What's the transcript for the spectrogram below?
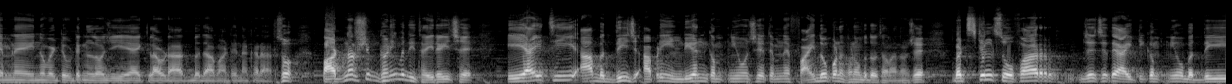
એમણે ઇનોવેટિવ ટેકનોલોજી એઆઈ ક્લાઉડ આ બધા માટેના કરાર. સો પાર્ટનરશિપ ઘણી બધી થઈ રહી છે. એઆઈથી આ બધી જ આપણી ઇન્ડિયન કંપનીઓ છે, તેમને ફાયદો પણ ઘણો બધો થવાનો છે. બટ સ્ટીલ સોફાર જે છે તે આઈટી કંપનીઓ બધી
